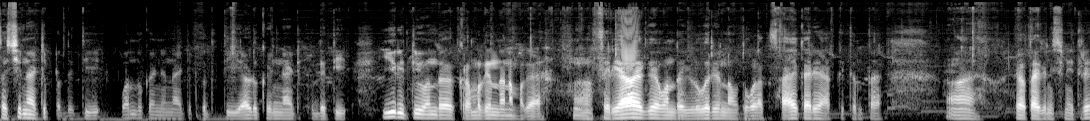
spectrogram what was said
ಸಸಿ ನಾಟಿ ಪದ್ಧತಿ, ಒಂದು ಕಣ್ಣಿನ ನಾಟಿ ಪದ್ಧತಿ, ಎರಡು ಕಣ್ಣಿನ ನಾಟಿ ಪದ್ಧತಿ, ಈ ರೀತಿ ಒಂದು ಕ್ರಮದಿಂದ ನಮಗೆ ಸರಿಯಾಗಿ ಒಂದು ಇಳುವರಿಯನ್ನು ನಾವು ತೊಗೊಳಕ್ಕೆ ಸಹಾಯಕಾರಿ ಆಗ್ತೈತೆ ಅಂತ ಹೇಳ್ತಾ ಇದ್ದೀನಿ ಸ್ನೇಹಿತರೆ.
